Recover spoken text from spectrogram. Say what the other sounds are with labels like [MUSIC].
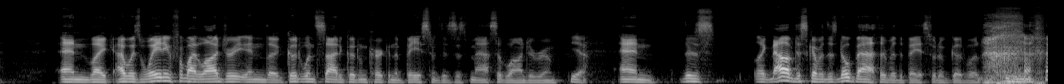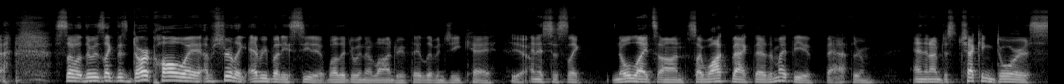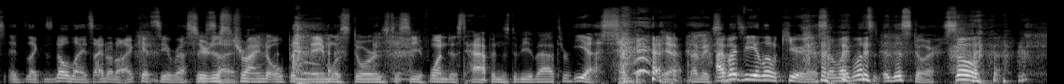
And like I was waiting for my laundry in the Goodwin side of Goodwin Kirk in the basement. There's this massive laundry room. Yeah. And there's like now I've discovered there's no bathroom in the basement of Goodwin. Mm-hmm. [LAUGHS] so there was like this dark hallway. I'm sure like everybody's seen it while they're doing their laundry if they live in GK. Yeah. And it's just like no lights on. So I walk back there. There might be a bathroom. And then I'm just checking doors. It's like there's no lights. I don't know. I can't see a restroom. So you're just side. trying to open [LAUGHS] nameless doors to see if one just happens to be a bathroom? Yes. Yeah, that makes [LAUGHS] sense. I might be a little curious. I'm like, what's in [LAUGHS] this door? So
